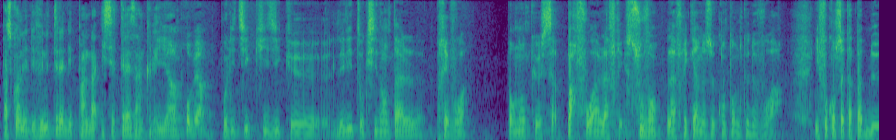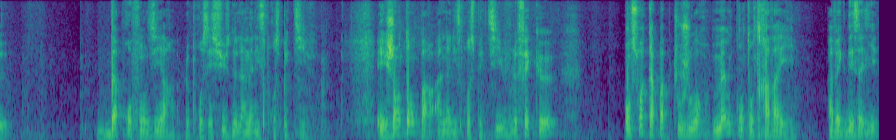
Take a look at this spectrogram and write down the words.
Parce qu'on est devenu très dépendant et c'est très ancré. Il y a un proverbe politique qui dit que l'élite occidentale prévoit, pendant que ça, parfois, souvent, l'Africain ne se contente que de voir. Il faut qu'on soit capable d'approfondir le processus de l'analyse prospective. Et j'entends par analyse prospective le fait que on soit capable toujours, même quand on travaille avec des alliés,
